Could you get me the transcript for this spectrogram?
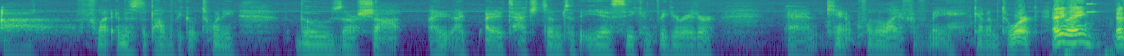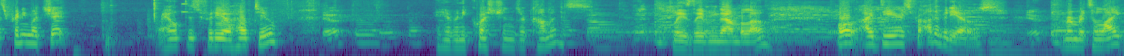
uh, flight, and this is the Pavo Pico 20, those are shot. I, I, I attached them to the ESC configurator and can't for the life of me get them to work. Anyway, that's pretty much it. I hope this video helped you. If you have any questions or comments, please leave them down below. Or ideas for other videos. Remember to like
